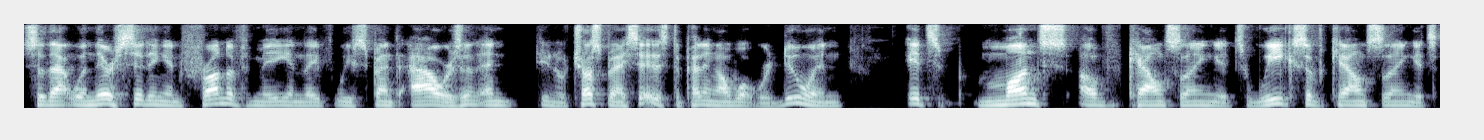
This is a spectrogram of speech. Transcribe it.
so that when they're sitting in front of me and they've we've spent hours and, and you know trust me i say this depending on what we're doing it's months of counseling. It's weeks of counseling. It's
